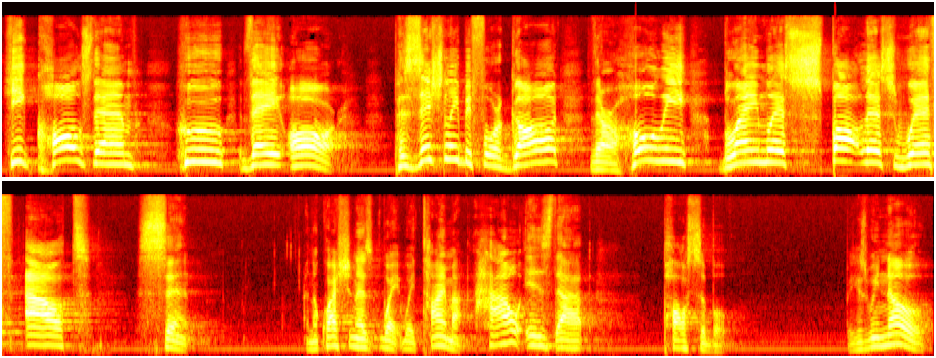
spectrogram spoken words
He calls them who they are. Positionally before God, they're holy, blameless, spotless, without sin. And the question is wait, wait, time out. How is that possible? Because we know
